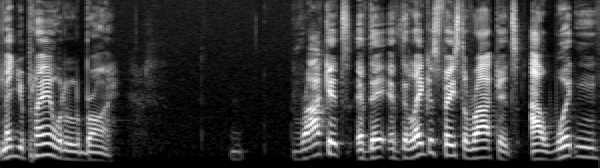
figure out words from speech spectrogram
Now you're playing with a LeBron. Rockets. If they if the Lakers face the Rockets, I wouldn't.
